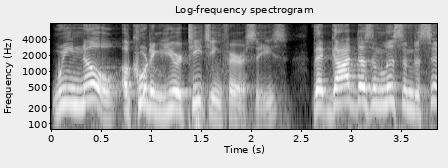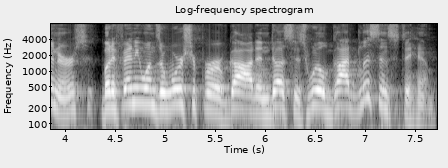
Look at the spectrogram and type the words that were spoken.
We know, according to your teaching, Pharisees, that God doesn't listen to sinners, but if anyone's a worshiper of God and does his will, God listens to him.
